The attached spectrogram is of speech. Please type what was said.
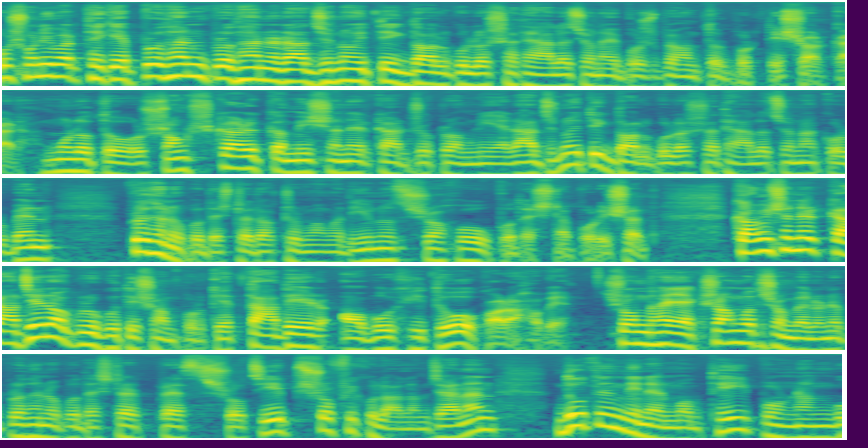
ও শনিবার থেকে প্রধান প্রধান রাজনৈতিক দলগুলোর সাথে আলোচনায় বসবে অন্তর্বর্তী সরকার। মূলত সংস্কার কমিশনের কার্যক্রম নিয়ে রাজনৈতিক দলগুলোর সাথে আলোচনা করবেন প্রধান উপদেষ্টা ডক্টর মোহাম্মদ ইউনুস সহ উপদেষ্টা পরিষদ। কমিশনের কাজের অগ্রগতি সম্পর্কে তাদের অবহিতও করা হবে। সন্ধ্যায় এক সংবাদ সম্মেলনে প্রধান উপদেষ্টার প্রেস সচিব শফিকুল আলম জানান, দু তিন দিনের মধ্যেই পূর্ণাঙ্গ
